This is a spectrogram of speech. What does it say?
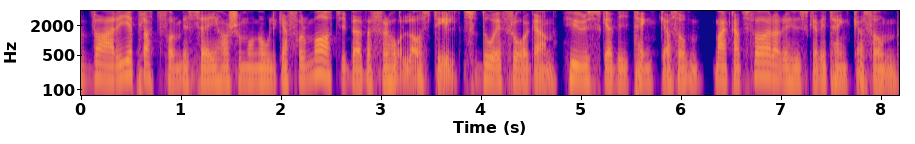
varje plattform i sig har så många olika format vi behöver förhålla oss till. Så då är frågan, hur ska vi tänka som marknadsförare? Hur ska vi tänka som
